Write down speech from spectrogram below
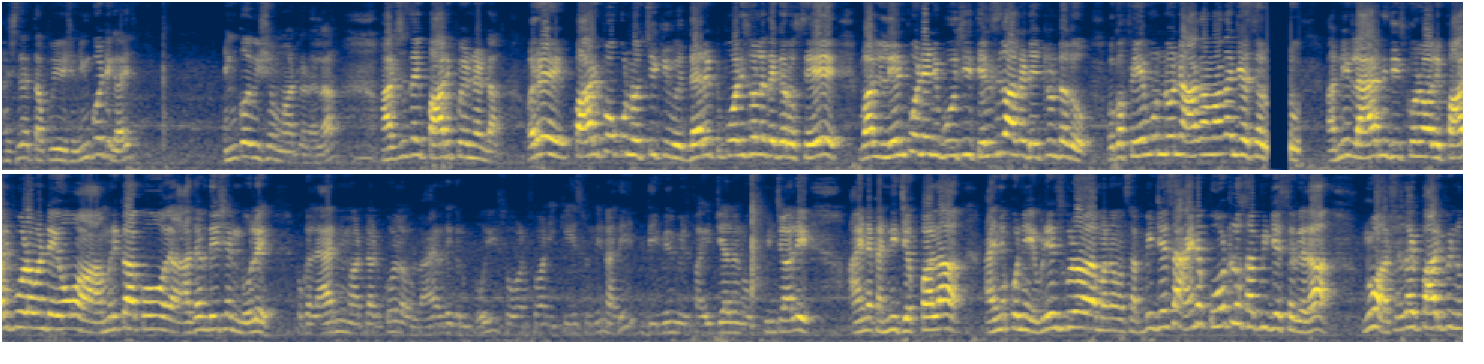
హర్షిసాయి తప్పు చేసిండు. ఇంకోటి గాయస్ ఇంకో విషయం మాట్లాడాలా? హర్షసాయి పారిపోయిండంట. అరే పారిపోకుండా వచ్చి డైరెక్ట్ పోలీసు వాళ్ళ దగ్గర వస్తే వాళ్ళు లేనిపోయినని పూసి తెలుసు ఆల్రెడీ ఎట్లుంటుందో. ఒక ఫేమ్ ఉన్నోని ఆగమాగం చేస్తారు. అన్ని లాయర్ని తీసుకొని వాళ్ళు పారిపోవడం అంటే ఏమో అమెరికాకో అదర్ దేశానికి పోలే. ఒక లాయర్ని మాట్లాడుకోవాలి లాయర్ దగ్గర పోయి సో అండ్ సో అని కేసు ఉంది. నాది దీని మీద మీరు ఫైట్ చేయాలని ఒప్పించాలి. ఆయనకు అన్ని చెప్పాలా? ఆయన కొన్ని ఎవిడెన్స్ కూడా మనం సబ్మిట్ చేస్తే ఆయన కోర్టులో సబ్మిట్ చేస్తారు కదా. నువ్వు హర్షసాయి పారిపోయిను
